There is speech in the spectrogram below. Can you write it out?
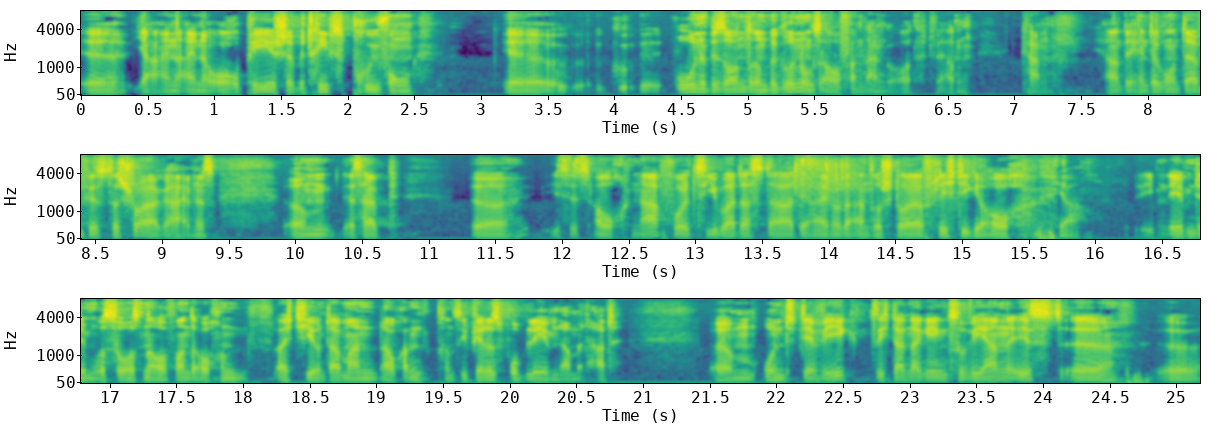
äh, ja, eine, eine europäische Betriebsprüfung äh, ohne besonderen Begründungsaufwand angeordnet werden kann. Ja, der Hintergrund dafür ist das Steuergeheimnis. Ähm, deshalb äh, ist es auch nachvollziehbar, dass da der ein oder andere Steuerpflichtige auch, ja, eben neben dem Ressourcenaufwand auch ein, vielleicht hier und da mal auch ein prinzipielles Problem damit hat. Ähm, und der Weg, sich dann dagegen zu wehren, ist, äh, äh,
